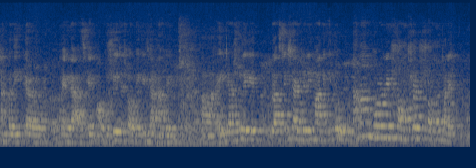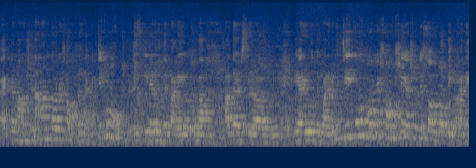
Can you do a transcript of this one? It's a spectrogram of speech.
সাংবাদিক ভাইয়েরা আছেন, অবশ্যই এটা সবাইকে জানাবেন। এটা আসলে প্লাস্টিক সার্জারি মানে কিন্তু নানান ধরনের সমস্যার সম মানে একটা মানুষের নানান ধরনের সমস্যা থাকে। যে কোনো স্কিনের হতে পারে অথবা আদার্স হেয়ারের হতে পারে মানে যে কোনো ধরনের সমস্যাই আসলে সলভ হবে এখানে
